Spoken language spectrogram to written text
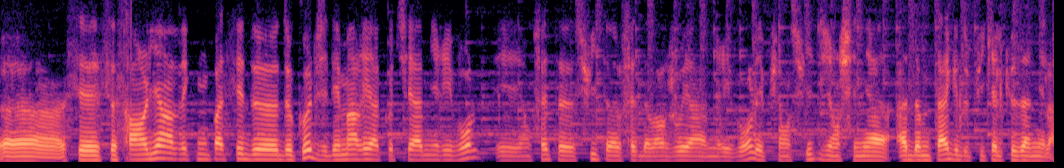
euh, ce sera en lien avec mon passé de, coach. J'ai démarré à coacher à Mirivoul. Et en fait, euh, suite au fait d'avoir joué à Mirivoul. Et puis ensuite, j'ai enchaîné à, à Domtag depuis quelques années là.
